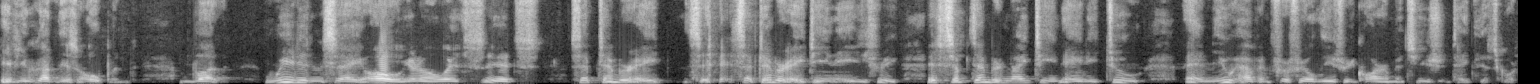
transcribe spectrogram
if you got this opened. But we didn't say, oh, you know, it's it's September 8 September 1883. It's September 1982 and you haven't fulfilled these requirements, you should take this course.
